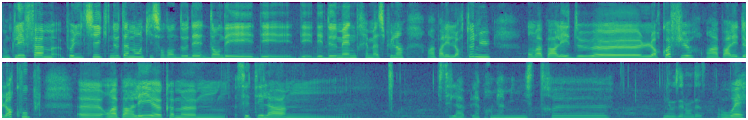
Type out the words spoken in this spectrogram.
Donc les femmes politiques, notamment qui sont dans, dans des, des, des, domaines très masculins, on va parler de leur tenue, on va parler de leur coiffure, on va parler de leur couple, on va parler comme c'était la, c'était la, la, première ministre néo-zélandaise? Ouais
